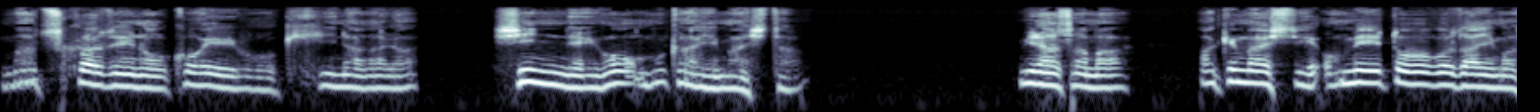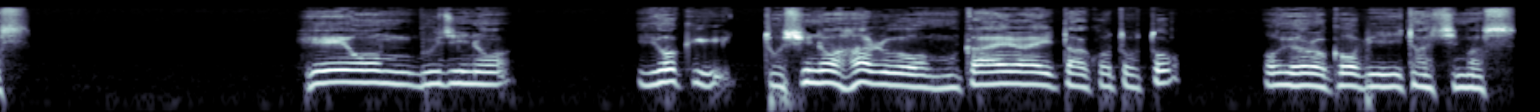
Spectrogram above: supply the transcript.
松風の声を聞きながら新年を迎えました。皆様明けましておめでとうございます。平穏無事の良き年の春を迎えられたこととお喜びいたします。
